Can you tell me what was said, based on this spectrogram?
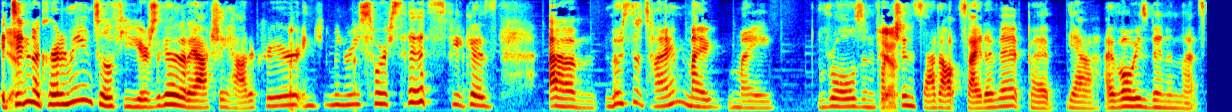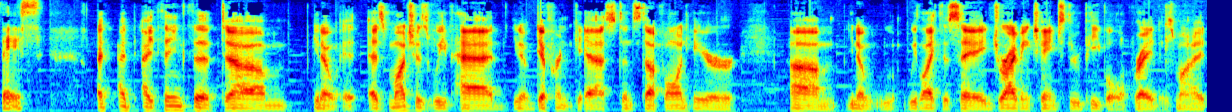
it yeah. didn't occur to me until a few years ago that I actually had a career in human resources because um, most of the time my my roles and functions yeah. sat outside of it. But yeah, I've always been in that space. I, I, I think that um, you know as much as we've had you know different guests and stuff on here. Um, you know, we like to say driving change through people, right? Is my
